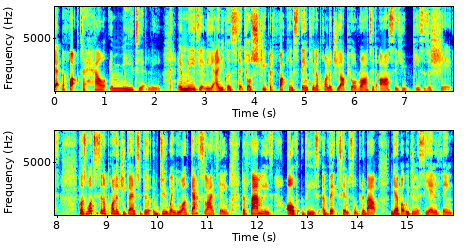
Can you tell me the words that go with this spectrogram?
get the fuck to hell immediately. Immediately. And you can stick your stupid fucking stinking apology up your rotted asses, you pieces of shit. Because what is an apology going to go, do when you are gaslighting the families of these victims, talking about, yeah, but we didn't see anything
